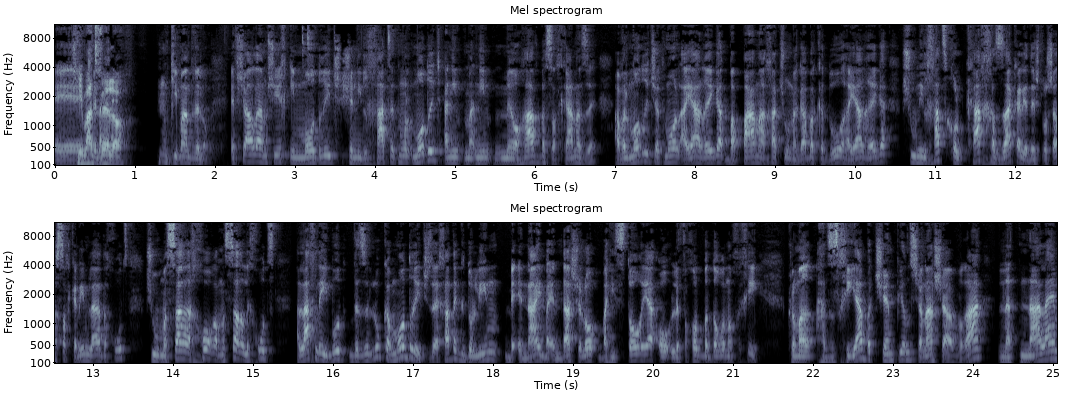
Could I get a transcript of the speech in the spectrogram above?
אה, כמעט ולא. כמעט ולא. אפשר להמשיך עם מודריץ' שנלחץ אתמול, מודריץ' אני, אני מאוהב בשחקן הזה, אבל מודריץ' אתמול היה רגע, בפעם האחת שהוא נגע בכדור, היה רגע שהוא נלחץ כל כך חזק על ידי שלושה שחקנים ליד החוץ, שהוא מסר אחורה, מסר לחוץ, הלך לאיבוד, וזה לוקה מודריץ', זה אחד הגדולים בעיניי בעמדה שלו בהיסטוריה, או לפחות בדור הנוכחי. כלומר, הזכייה בצ'מפיונס שנה שעברה נתנה להם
